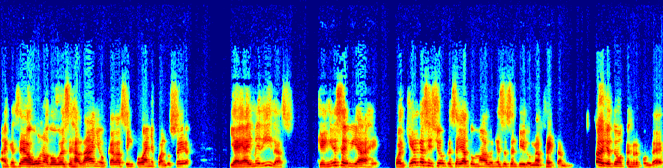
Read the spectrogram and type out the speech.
aunque sea una o dos veces al año, cada cinco años, cuando sea, y ahí hay medidas que en ese viaje, cualquier decisión que se haya tomado en ese sentido me afecta a mí. Entonces yo tengo que responder.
